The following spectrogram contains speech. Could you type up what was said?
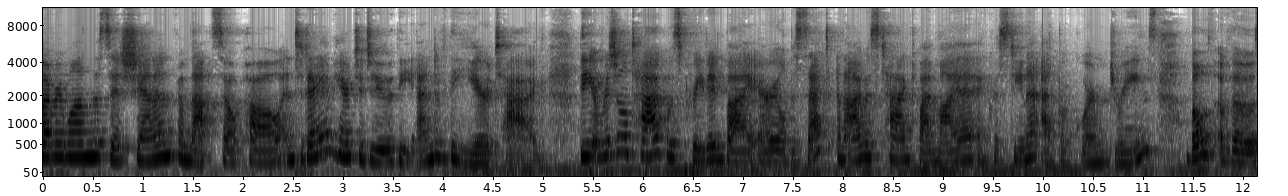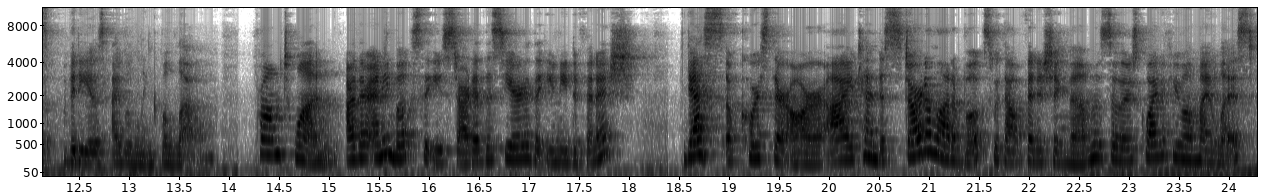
everyone, this is Shannon from That's So Poe, and today I'm here to do the end of the year tag. The original tag was created by Ariel Bissett, and I was tagged by Maja and Kristina at Bookworm Dreams. Both of those videos I will link below. Prompt one, are there any books that you started this year that you need to finish? Yes, of course there are. I tend to start a lot of books without finishing them, so there's quite a few on my list.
